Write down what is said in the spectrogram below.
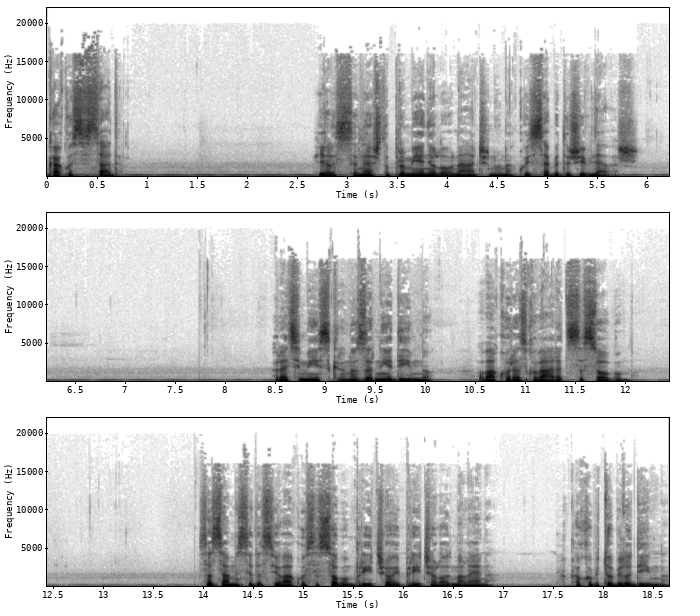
Kako se sad? Je li se nešto promijenilo u načinu na koji sebe doživljavaš? Reci mi iskreno, zar nije divno ovako razgovarati sa sobom? Sad zamisli da si ovako sa sobom pričao i pričala od malena. Kako bi to bilo divno.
